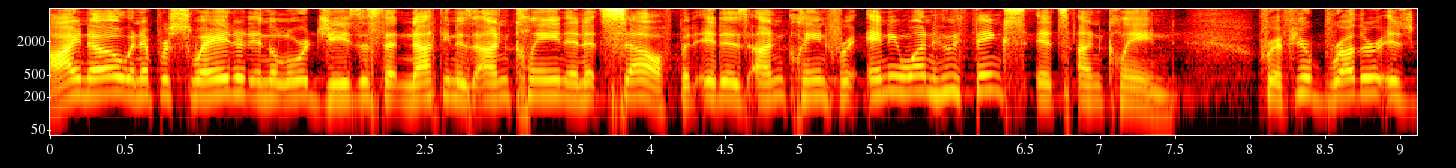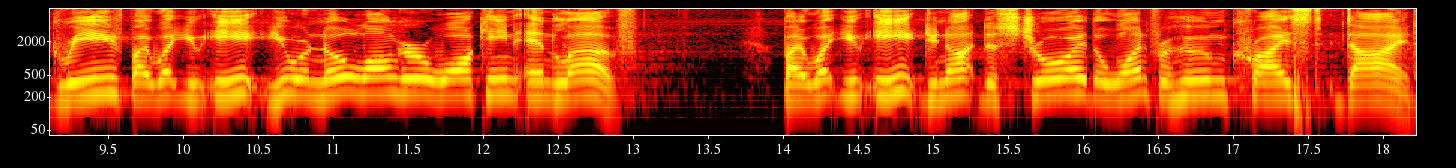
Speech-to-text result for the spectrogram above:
I know and am persuaded in the Lord Jesus that nothing is unclean in itself, but it is unclean for anyone who thinks it's unclean. For if your brother is grieved by what you eat, you are no longer walking in love. By what you eat, do not destroy the one for whom Christ died.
